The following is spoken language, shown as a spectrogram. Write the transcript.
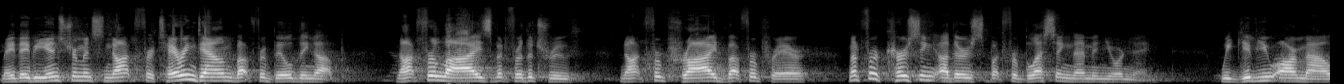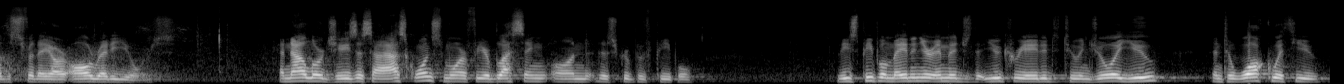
May they be instruments not for tearing down, but for building up, not for lies, but for the truth not for pride, but for prayer, not for cursing others, but for blessing them in your name. We give you our mouths, for they are already yours. And now, Lord Jesus, I ask once more for your blessing on this group of people. These people made in your image that you created to enjoy you and to walk with you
